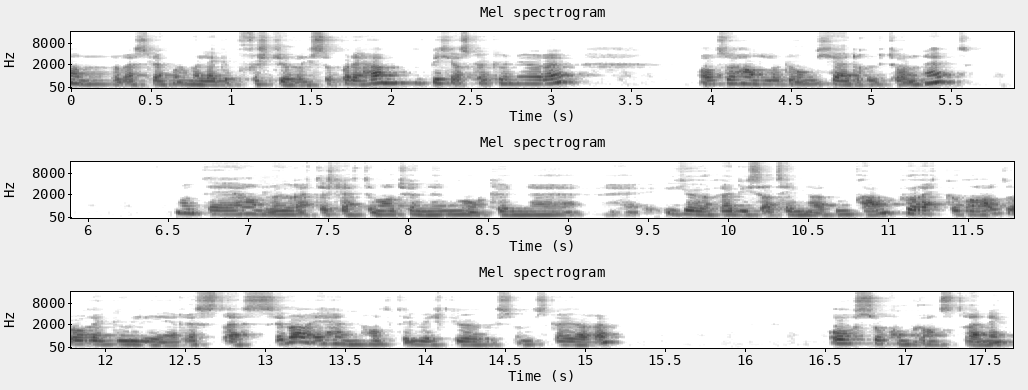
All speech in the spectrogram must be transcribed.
handler rett og slett om å legge på forstyrrelser på det her bikkja skal kunne gjøre. Og så handler det om kjederutholdenhet. Og det handler jo rett og slett om at hunden må kunne eh, gjøre disse tingene den kan på rekke og rad, og regulere stresset da, i henhold til hvilke øvelser den skal gjøre. Og så konkurransetrening.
